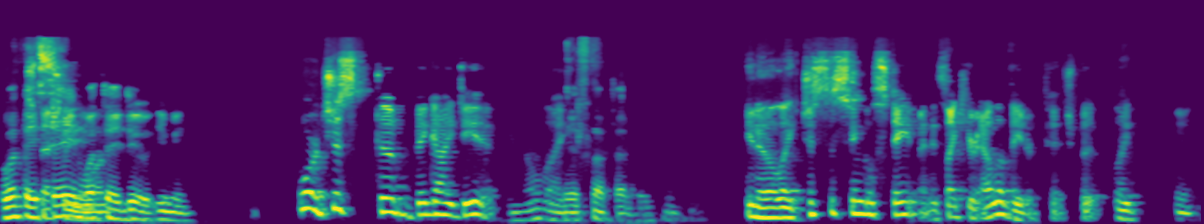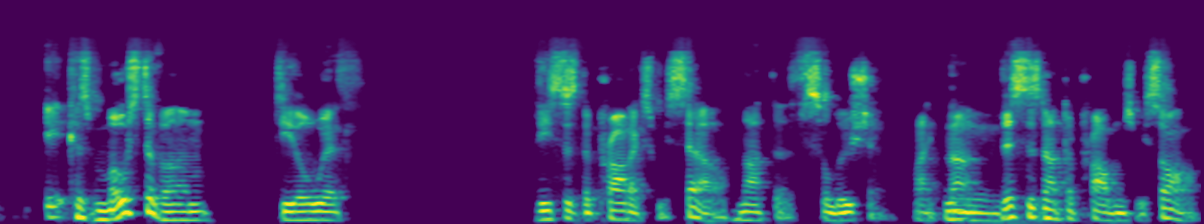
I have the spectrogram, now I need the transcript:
What they say and what they do, you mean? or just the big idea, you know, like Yeah, it's not that big. you know, like just a single statement. It's like your elevator pitch, but like, Mm. because most of them deal with this is the products we sell, not the solution. Like, not Mm. this is not the problems we solve.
